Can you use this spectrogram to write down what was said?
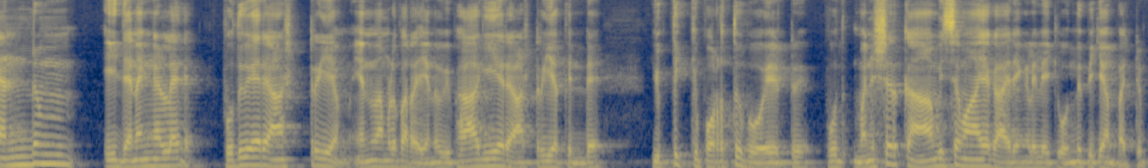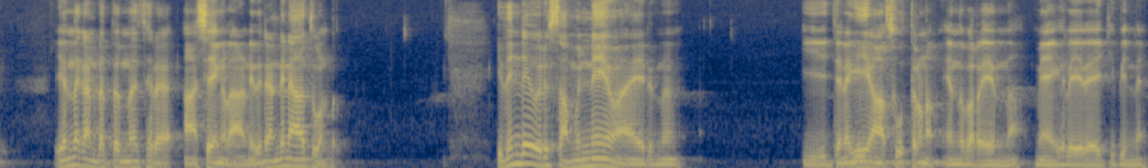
രണ്ടും ഈ ജനങ്ങളെ പൊതുവെ രാഷ്ട്രീയം എന്ന് നമ്മൾ പറയുന്നു വിഭാഗീയ രാഷ്ട്രീയത്തിന്റെ യുക്തിക്ക് പുറത്തു പോയിട്ട് പൊതു മനുഷ്യർക്ക് ആവശ്യമായ കാര്യങ്ങളിലേക്ക് ഒന്നിപ്പിക്കാൻ പറ്റും എന്ന് കണ്ടെത്തുന്ന ചില ആശയങ്ങളാണ്. ഇത് രണ്ടിനകത്തുമുണ്ട്. ഇതിന്റെ ഒരു സമന്വയമായിരുന്നു ഈ ജനകീയ ആസൂത്രണം എന്ന് പറയുന്ന മേഖലയിലേക്ക് പിന്നെ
